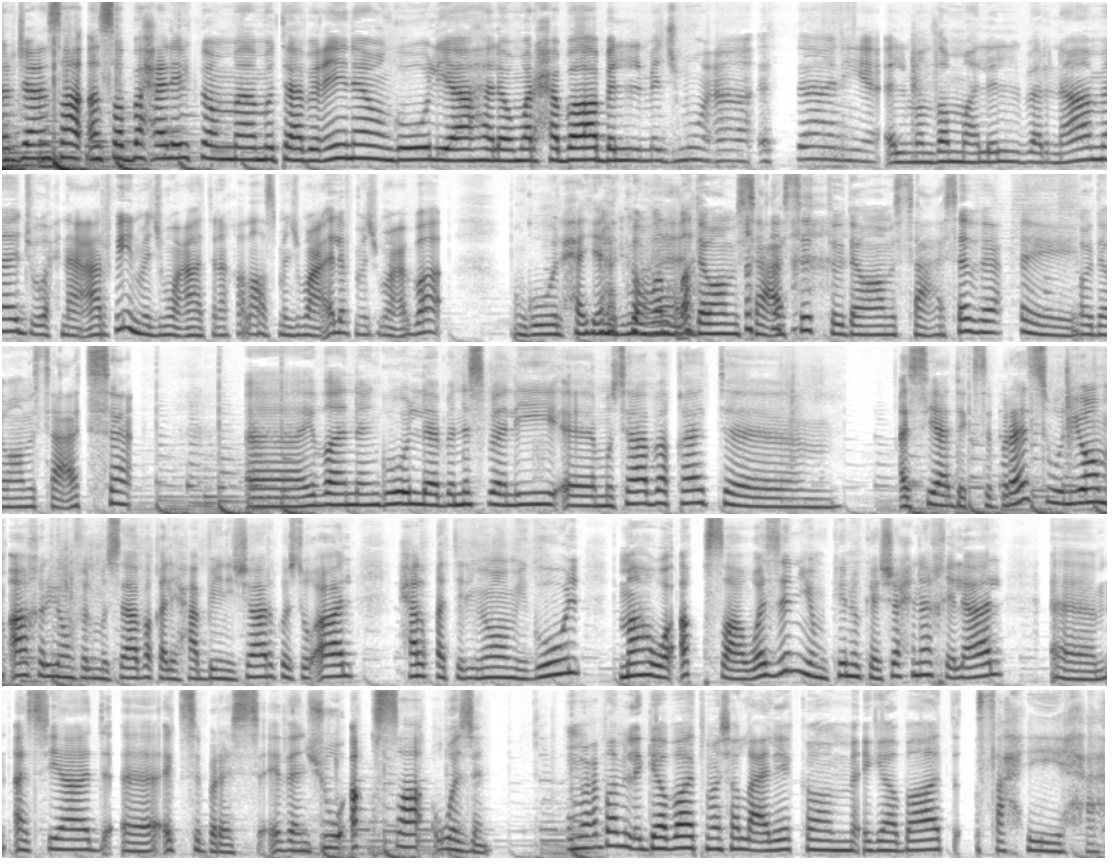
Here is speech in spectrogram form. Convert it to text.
نرجع نص- نصبح عليكم متابعينا ونقول يا هلا ومرحبا بالمجموعة الثانية المنضمة للبرنامج وإحنا عارفين مجموعاتنا. خلاص مجموعة ألف مجموعة باء. نقول حياكم الله. دوام الساعة 6 ودوام الساعة 7 إيه. ودوام الساعة 9 آه، أيضا نقول بالنسبة لمسابقة أسياد إكسبرس واليوم آخر يوم في المسابقة اللي حابين يشاركوا سؤال حلقة اليوم يقول ما هو أقصى وزن يمكنك شحنه خلال أسياد آه، إكسبرس إذا شو أقصى وزن؟ ومعظم الإجابات ما شاء الله عليكم إجابات صحيحة.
